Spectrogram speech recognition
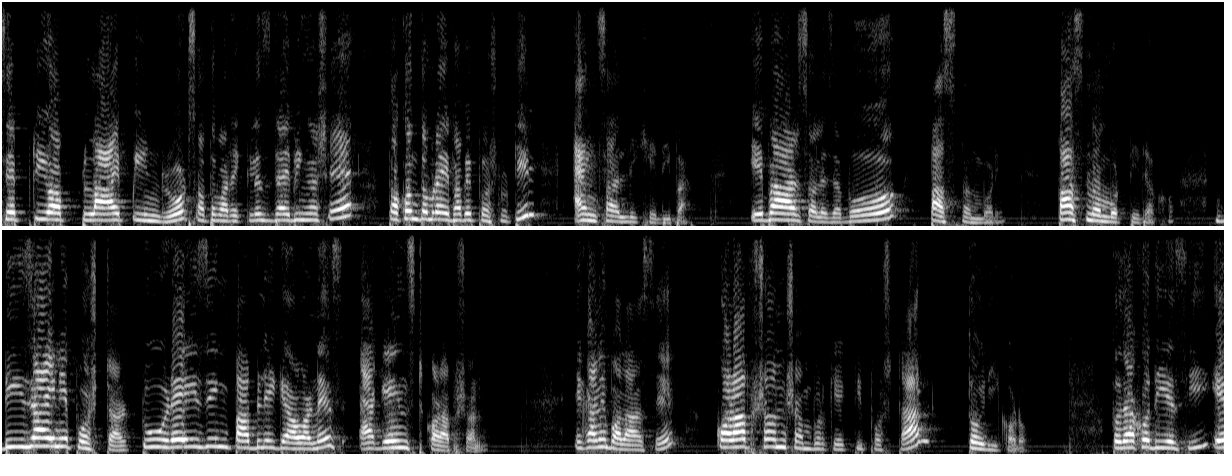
safety of life in roads অথবা রেকলেস ড্রাইভিং আসে, তখন তোমরা এভাবে প্রশ্নটির অ্যান্সার লিখে দিবা। এবার চলে যাব পাঁচ নম্বরে। পাঁচ নম্বরটি দেখো design a poster to raising public awareness against corruption এখানে বলা আছে করাপশন সম্পর্কে একটি পোস্টার তৈরি করো। তো দেখো দিয়েছি, a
